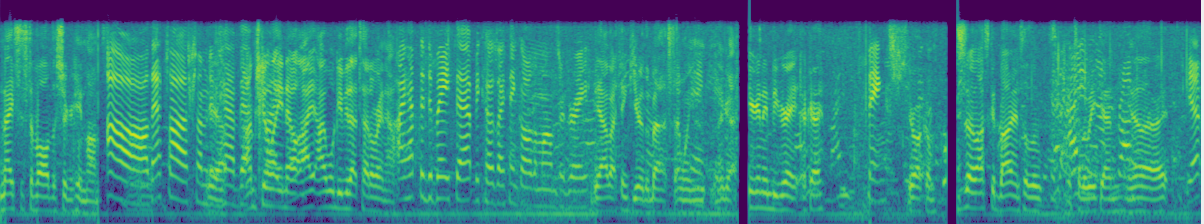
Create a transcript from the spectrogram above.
nicest of all the sugarcane moms? Oh, that's awesome to have that. I'm just gonna let you know. I, I will give you that title right now. I have to debate that because I think all the moms are great. yeah, but I think you're the best. I want you. you. Okay. You're gonna be great. Okay. Thanks. You're welcome. This is our last goodbye until the until the weekend. You know that, right? Yep.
